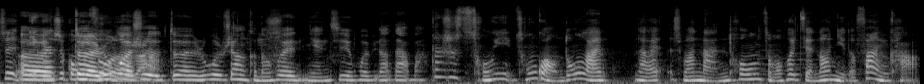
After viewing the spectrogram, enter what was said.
这应呃该是工作对，如果吧是对，如果是这样，可能会年纪会比较大吧。但是从一从广东来来什么南通，怎么会捡到你的饭卡？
